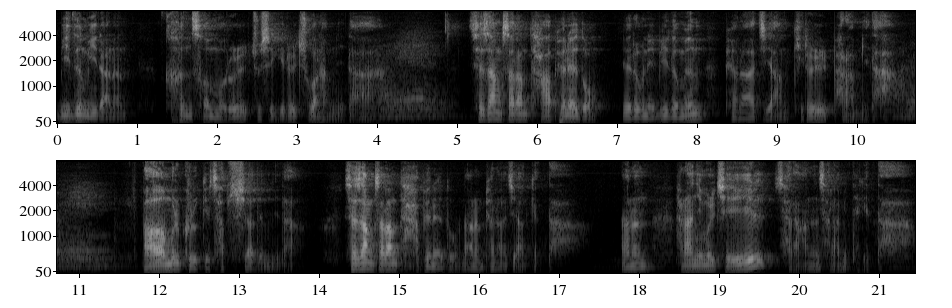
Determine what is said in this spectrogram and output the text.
믿음이라는 큰 선물을 주시기를 축원합니다. 세상 사람 다 변해도 여러분의 믿음은 변하지 않기를 바랍니다. 마음을 그렇게 잡수셔야 됩니다. 세상 사람 다 변해도 나는 변하지 않겠다. 나는 하나님을 제일 사랑하는 사람이 되겠다.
